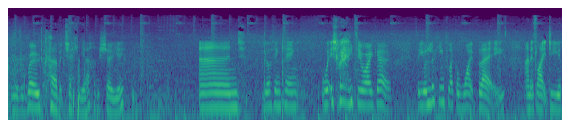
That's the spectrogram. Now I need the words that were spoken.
and there's a road curvature here. Let me show you. And you're thinking which way do I go? So you're looking for like a white blaze and it's like, do you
